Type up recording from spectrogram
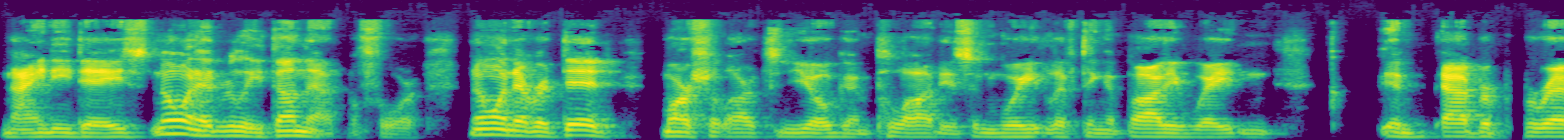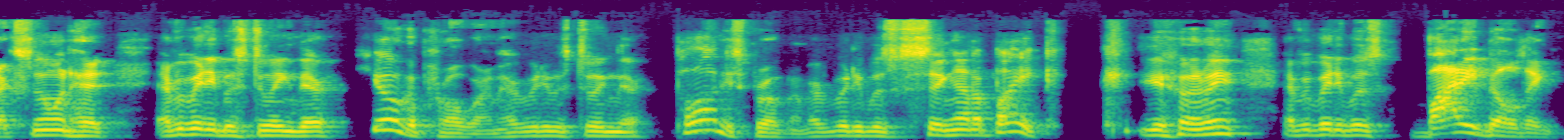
90 days no one had really done that before no one ever did martial arts and yoga and pilates and weightlifting and body weight and and Abra No one had. Everybody was doing their yoga program. Everybody was doing their Pilates program. Everybody was sitting on a bike. You know what I mean? Everybody was bodybuilding.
